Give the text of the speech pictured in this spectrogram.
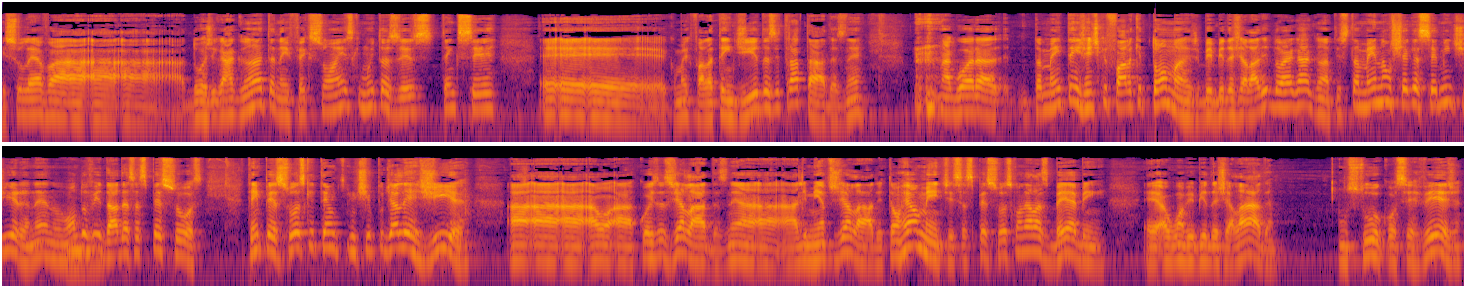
isso leva a, a, a dor de garganta, né, infecções que muitas vezes têm que ser, é, é, é como é que fala, atendidas e tratadas, né? Agora, também tem gente que fala que toma bebida gelada e dói a garganta. Isso também não chega a ser mentira, né? Não vão uhum. duvidar dessas pessoas. Tem pessoas que têm um, um tipo de alergia a, a, a, a, coisas geladas, né? A, alimentos gelados. Então, realmente, essas pessoas, quando elas bebem é, alguma bebida gelada, um suco ou cerveja,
